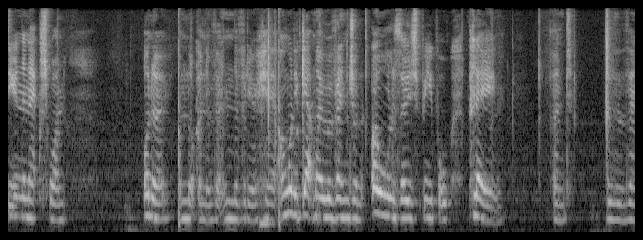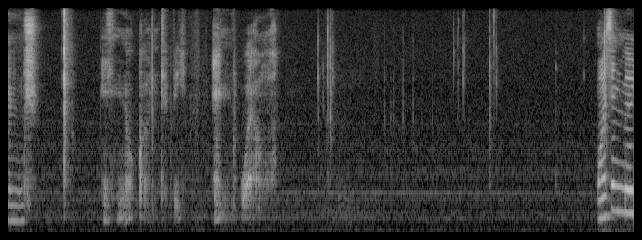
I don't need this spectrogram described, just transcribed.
See you in the next one. Oh no, I'm not gonna end the video here. I'm gonna get my revenge on all of those people playing. And the revenge is not going to be end well. Why is there no,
